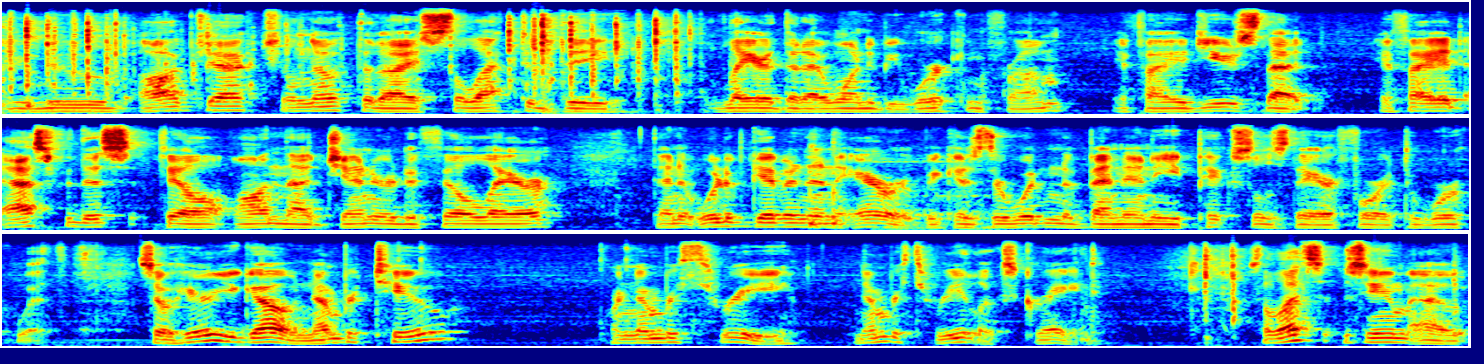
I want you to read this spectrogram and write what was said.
remove object. You'll note that I selected the layer that I want to be working from. If I had used that, if I had asked for this fill on that generative fill layer, then it would have given an error because there wouldn't have been any pixels there for it to work with. So here you go, number two or number three Number three looks great. So let's zoom out.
